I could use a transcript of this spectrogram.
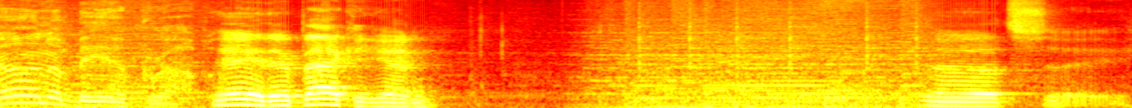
Gonna be a problem. Hey, they're back again. Uh, let's see.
